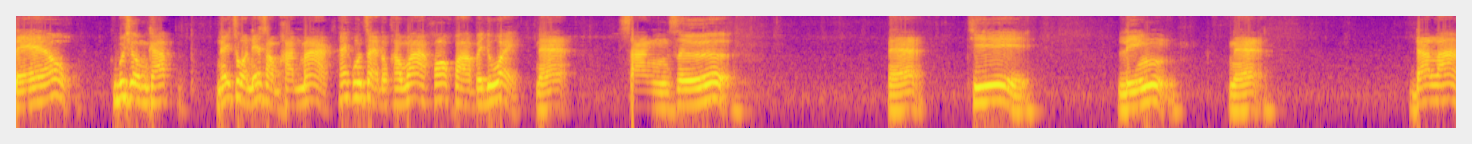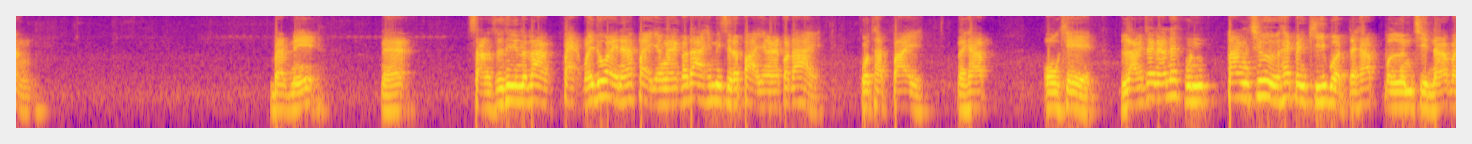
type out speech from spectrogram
แล้วคุณผู้ชมครับ ในส่วนนี้สำคัญมาก ให้คุณใส่ตรงคำว่าข้อความไปด้วยนะฮะสั่งซื้อนะฮะที่ลิงก์นะฮะด้านล่าง แบบนี้นะฮะสั่งซื้อที่ด้านล่างแปะไว้ด้วยนะ แปะยังไงก็ได้ให้มีศิลปะยังไงก็ได้ กดถัดไปนะครับ โอเค หลังจากนั้นให้คุณตั้งชื่อให้เป็นคีย์เวิร์ดนะครับ ปืนฉีดน้ำไฟ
